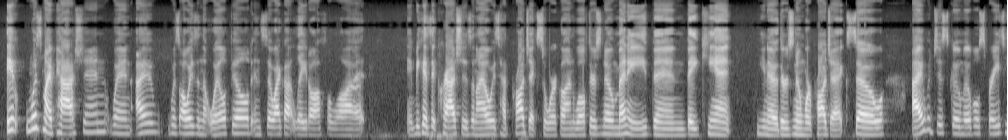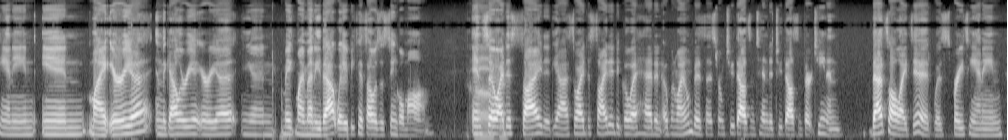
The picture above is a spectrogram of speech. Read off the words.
It was my passion when I was always in the oil field, and so I got laid off a lot because it crashes and I always had projects to work on. Well, if there's no money, then they can't, you know, there's no more projects. So I would just go mobile spray tanning in my area, in the Galleria area, and make my money that way because I was a single mom. And uh, so. I decided, yeah, so I decided to go ahead and open my own business from 2010 to 2013. And that's all I did was spray tanning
